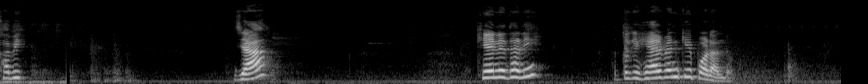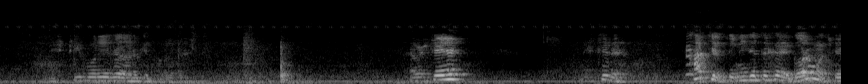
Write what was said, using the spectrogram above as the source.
খাবি। যা। খেয়ে নে, ধানি। আর তোকে হেয়ার ব্যান্ড কে পড়ালো? মিষ্টি? খাচ্ছিস তুই? নিজে থেকে গরম আছে?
